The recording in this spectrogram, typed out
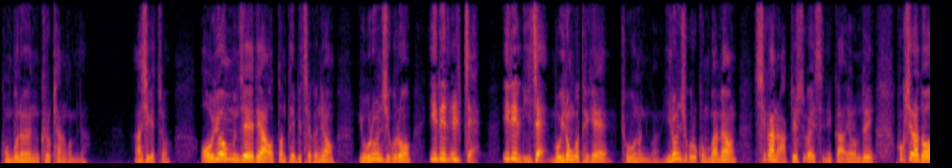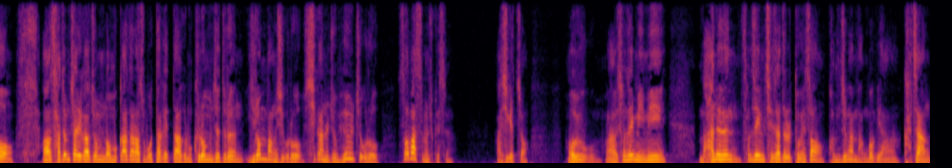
공부는 그렇게 하는 겁니다. 아시겠죠? 어려운 문제에 대한 어떤 대비책은요, 요런 식으로 1일 1제, 1일 이제 뭐 이런 거 되게 좋은 거예요. 이런 식으로 공부하면 시간을 아낄 수가 있으니까 여러분들이 혹시라도 아 4점짜리가 좀 너무 까다로워서 못하겠다 그러면 그런 문제들은 이런 방식으로 시간을 좀 효율적으로 써봤으면 좋겠어요. 아시겠죠? 어유 아, 선생님이 이미 많은 선생님 제자들을 통해서 검증한 방법이야. 가장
